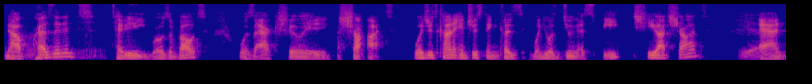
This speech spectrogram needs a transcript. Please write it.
Now, Oh. President Teddy Roosevelt was actually shot, which is kind of interesting because when he was doing a speech, he got shot. Yeah. And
